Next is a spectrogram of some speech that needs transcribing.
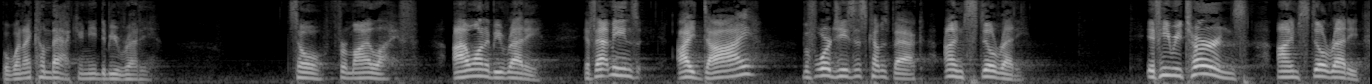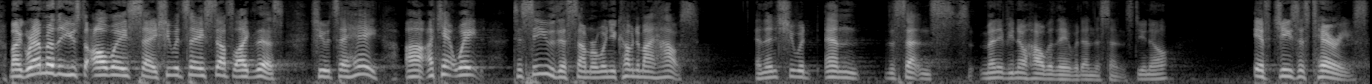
but when I come back, you need to be ready. So, for my life, I want to be ready. If that means I die before Jesus comes back, I'm still ready. If he returns, I'm still ready. My grandmother used to always say, she would say stuff like this. She would say, Hey, uh, I can't wait to see you this summer when you come to my house. And then she would end the sentence. Many of you know how they would end the sentence. Do you know? If Jesus tarries.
